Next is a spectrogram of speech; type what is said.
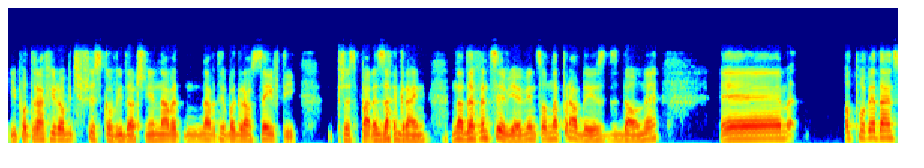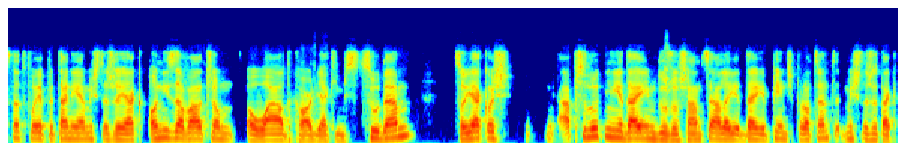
i potrafi robić wszystko widocznie, nawet, nawet chyba grał safety przez parę zagrań na defensywie, więc on naprawdę jest zdolny odpowiadając na Twoje pytanie, ja myślę, że jak oni zawalczą o wildcard jakimś cudem, co jakoś absolutnie nie daje im dużo szansy, ale daje 5%, myślę, że tak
